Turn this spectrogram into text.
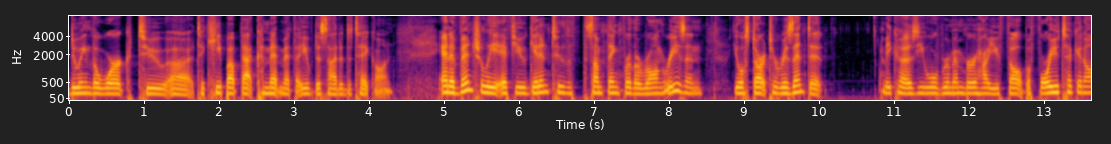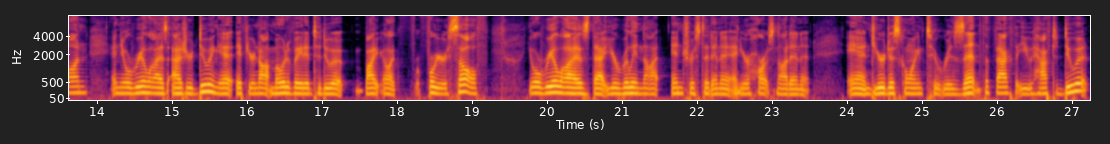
doing the work to uh, to keep up that commitment that you've decided to take on. And eventually, if you get into something for the wrong reason, you'll start to resent it because you will remember how you felt before you took it on and you'll realize as you're doing it if you're not motivated to do it by like for yourself you'll realize that you're really not interested in it and your heart's not in it. And you're just going to resent the fact that you have to do it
